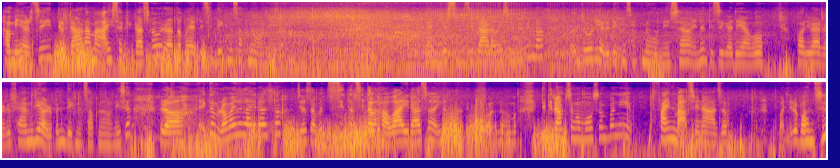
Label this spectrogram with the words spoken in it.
हामीहरू चाहिँ त्यो डाँडामा आइसकेका छौँ र तपाईँहरूले चाहिँ देख्न सक्नुहुनेछ। त्यहाँनिर सिसी डाँडामा यसरी जोडीहरू देख्न सक्नुहुनेछ होइन? त्यसै गरी अब परिवारहरू फ्यामिलीहरू पनि देख्न सक्नुहुनेछ र एकदम रमाइलो लागिरहेछ। जस अब शीतल शीतल हावा आइरहेछ होइन? के भन्नु अब त्यति राम्रोसँग मौसम पनि फाइन भएको छैन आज भनेर भन्छु।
